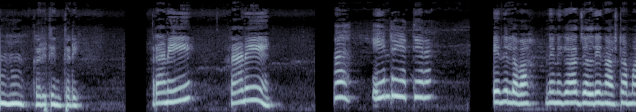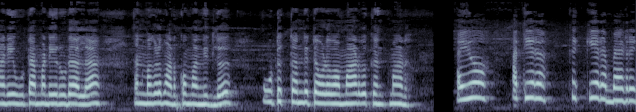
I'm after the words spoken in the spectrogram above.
ಹ್ಮ್ ಹ್ಮ್ ಕರಿತೀನಿ ತಡಿ. ರಾಣಿ ರಾಣಿ. ಏನಿಲ್ಲವಾ ನಿನಗ ಜಲ್ದಿ ನಾಷ್ಟ ಮಾಡಿ ಊಟ ಮಾಡಿ ರೂಢ ಅಲ್ಲ. ನನ್ನ ಮಗಳು ಮಾಡ್ಕೊಂಡ್ ಬಂದಿದ್ಲು. ಊಟಕ್ಕೆ ತಂದೆ ತಗೊಳವ ಮಾಡ್ಬೇಕಂತ ಮಾಡು. ಅಯ್ಯೋ ಅತ್ತೀರ ಕಕ್ಕೀರ ಬೇಡ್ರಿ.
